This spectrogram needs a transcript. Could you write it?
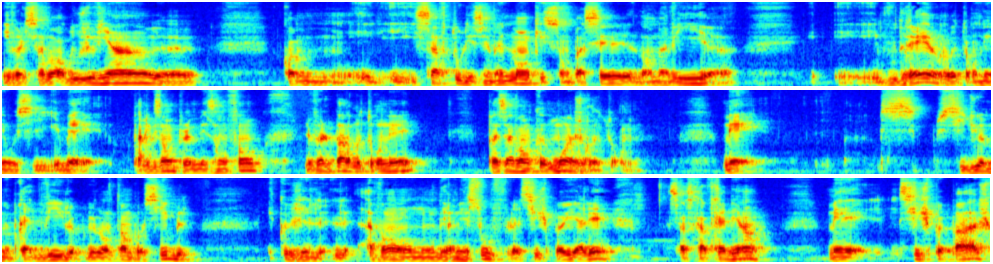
Ils veulent savoir d'où je viens. Euh, comme ils, savent tous les événements qui se sont passés dans ma vie. Euh, ils voudraient retourner aussi. Mais par exemple, mes enfants ne veulent pas retourner, pas avant que moi je retourne. Mais si Dieu me prête vie le plus longtemps possible, et que j'ai, avant mon dernier souffle, si je peux y aller, ça sera très bien. Mais si je peux pas, je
